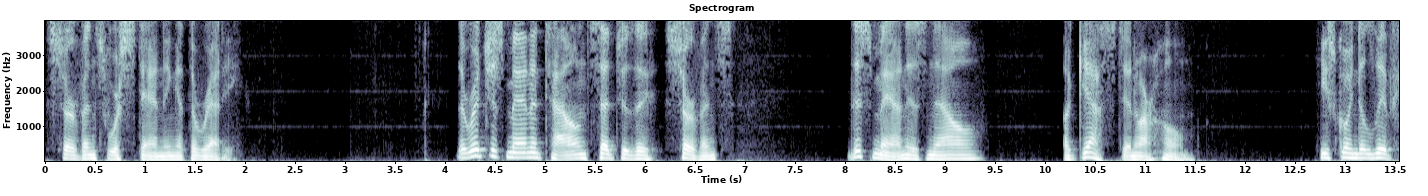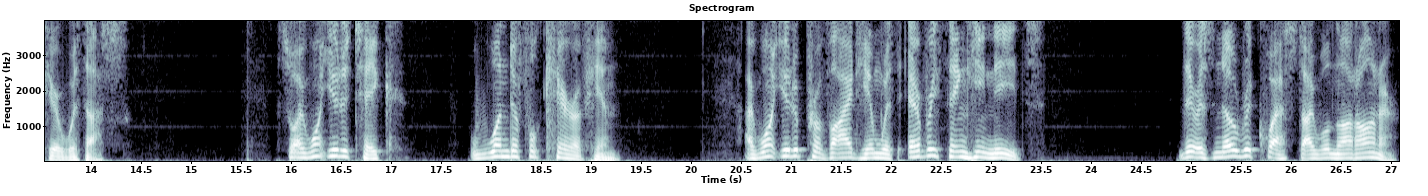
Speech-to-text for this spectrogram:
Servants were standing at the ready. The richest man in town said to the servants, This man is now a guest in our home. He's going to live here with us. So I want you to take wonderful care of him. I want you to provide him with everything he needs. There is no request I will not honor.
